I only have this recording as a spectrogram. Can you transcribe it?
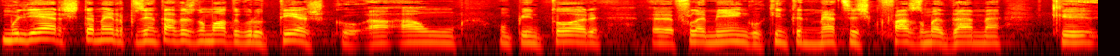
Mulheres também representadas de um modo grotesco. Há, há um, um pintor uh, flamengo, Quinten Metzes, que faz uma dama que,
